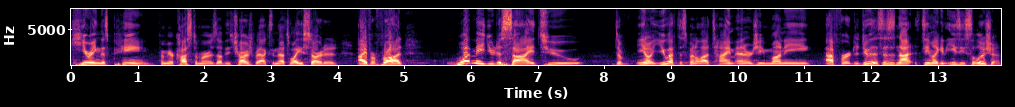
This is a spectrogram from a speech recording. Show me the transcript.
hearing this pain from your customers of these chargebacks, and that's why you started Eye for Fraud. What made you decide to, to, you know, you have to spend a lot of time, energy, money, effort to do this. This does not seem like an easy solution.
